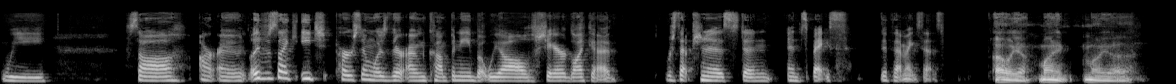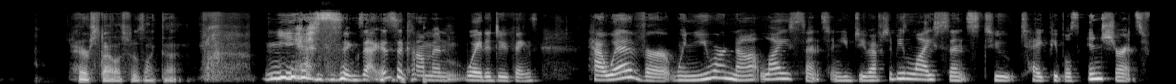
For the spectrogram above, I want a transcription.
We saw our own. It was like each person was their own company, but we all shared like a receptionist and and space, if that makes sense. Oh yeah, my my uh, hairstylist was like that. yes, exactly. It's a common way to do things. However, when you are not licensed, and you do have to be licensed to take people's insurance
